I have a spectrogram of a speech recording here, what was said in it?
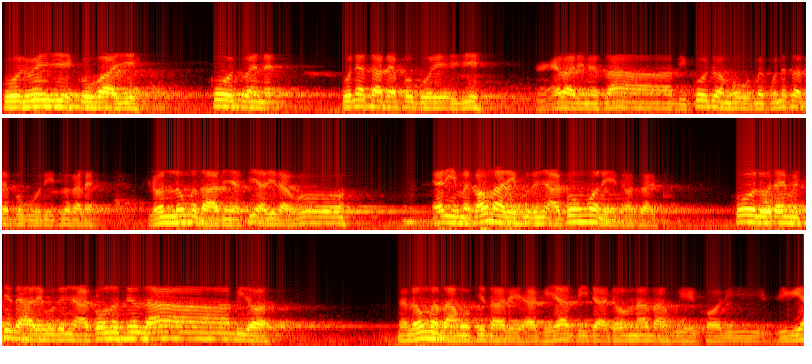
ကိုတွင်ရေးကိုပါရေးကိုအတွင်းနဲ့ကိုနဲ့စတဲ့ပုဂ္ဂိုလ်တွေအရေးအဲ့ဒါတွေနဲ့စားပြီးကိုအတွက်မဟုတ်ဘူးကိုနဲ့စတဲ့ပုဂ္ဂိုလ်တွေအတွက်ကလည်းလုံးလုံးမသာပြန်ပြရသေးတာကိုအဲ့ဒီမကောင်းတာတွေခုသမျှအကုန်ပေါ့လေတော့ဆိုကိုယ်လိုတိုင်းမဖြစ်တဲ့ဟာတွေခုသမျှအကုန်လုံးစဉ်းစားပြီးတော့ နှလုံးမသာမှုဖြစ်တာတွေဟာဂယတိတဒေါမနတာဟူ၍ခေါ်သည်ဒီဂယ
